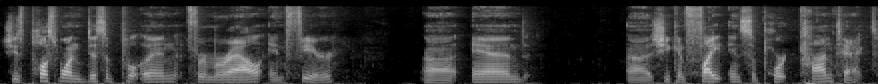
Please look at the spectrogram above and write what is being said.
She's plus one discipline for morale and fear. Uh, and uh, she can fight and support contact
